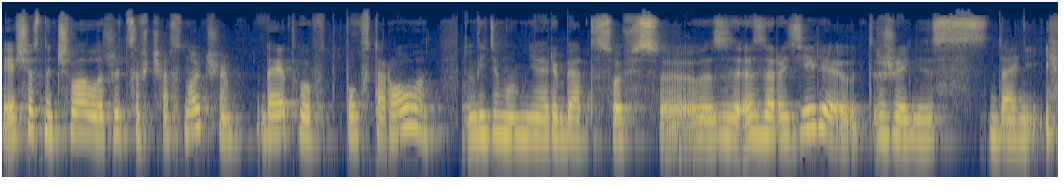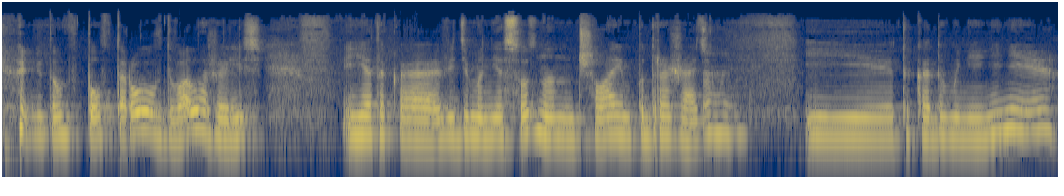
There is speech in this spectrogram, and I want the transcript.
Я сейчас начала ложиться в час ночи, до этого в пол второго. Видимо, меня ребята с офиса заразили, Женя с Даней. Они там в пол второго, в два ложились. И я такая, видимо, неосознанно начала им подражать. Uh-huh. И такая думаю, не-не-не,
